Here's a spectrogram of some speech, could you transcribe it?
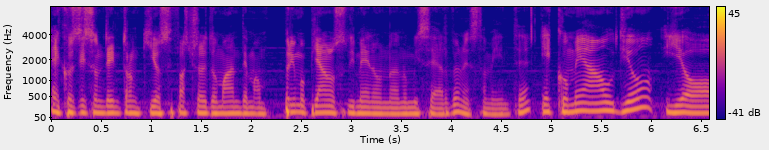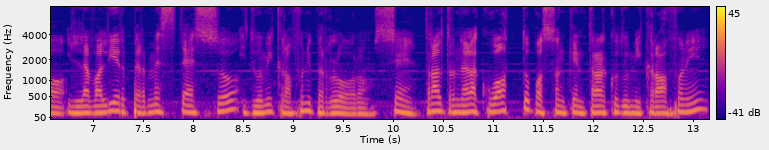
e così sono dentro anch'io se faccio le domande, ma un primo piano su di me non, non, mi serve onestamente. E come audio io ho il lavalier per me stesso e due microfoni per loro. Sì. Tra l'altro nella Q8 posso anche entrare con due microfoni.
